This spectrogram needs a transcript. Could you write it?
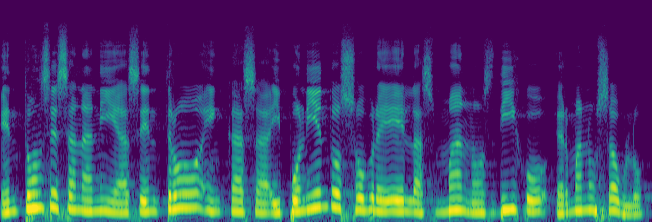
entonces Ananías, entró en casa y poniendo sobre él las manos, dijo, hermano Saulo,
